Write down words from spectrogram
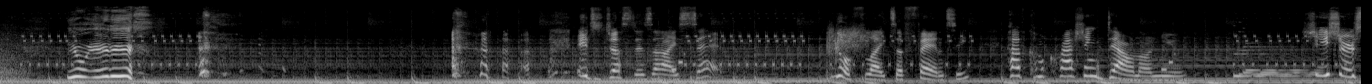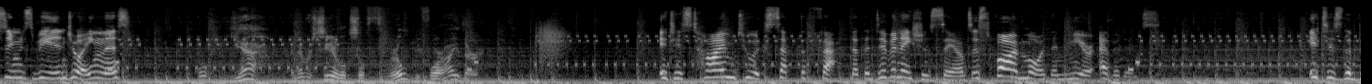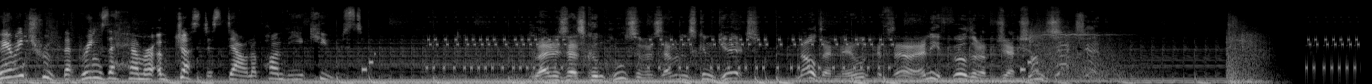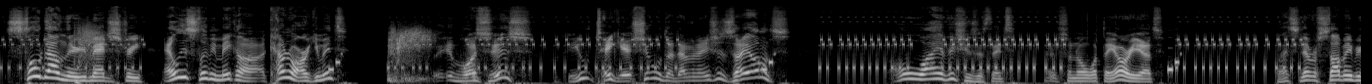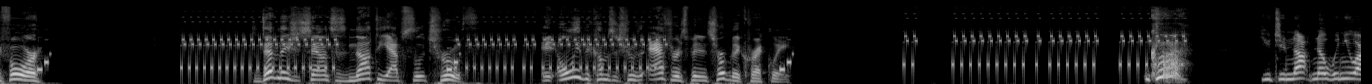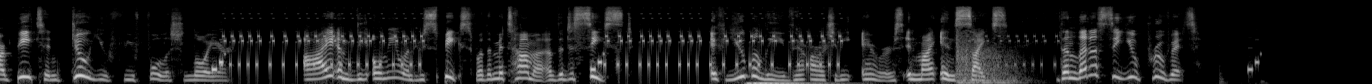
You idiot! It's just as I said. Your flights of fancy have come crashing down on you. She sure seems to be enjoying this. Well, yeah, I've never seen her look so thrilled before either. It is time to accept the fact that the divination seance is far more than mere evidence. It is the very truth that brings the hammer of justice down upon the accused. That is as conclusive as evidence can get. Now then, if there are any further objections... Objection! Slow down there, your majesty. At least let me make a, a counter-argument. Eh, what's this? You take issue with the divination seance? Oh, I have issues with it. I just don't know what they are yet. That's never stopped me before. The divination seance is not the absolute truth. It only becomes the truth after it's been interpreted correctly. You do not know when you are beaten, do you, you foolish lawyer? I am the only one who speaks for the Mitama of the deceased. If you believe there are to be errors in my insights, then let us see you prove it.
